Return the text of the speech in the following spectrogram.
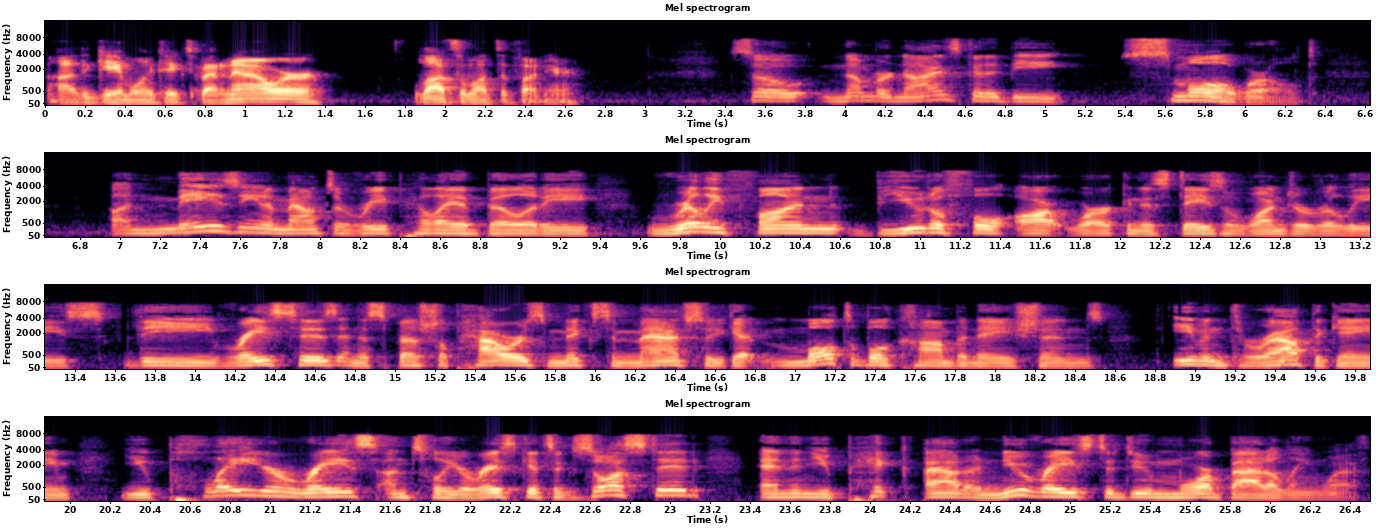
Uh, the game only takes about an hour. Lots and lots of fun here. So number nine is going to be Small World. Amazing amount of replayability, really fun, beautiful artwork in this Days of Wonder release. The races and the special powers mix and match, so you get multiple combinations even throughout the game. You play your race until your race gets exhausted, and then you pick out a new race to do more battling with.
